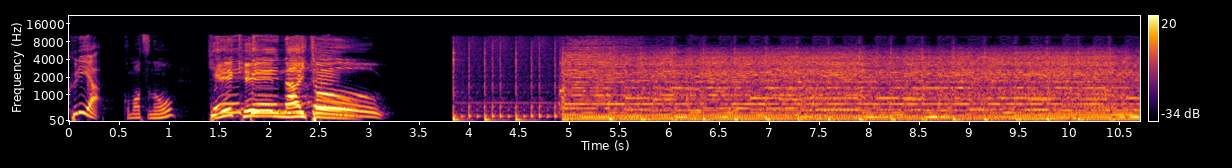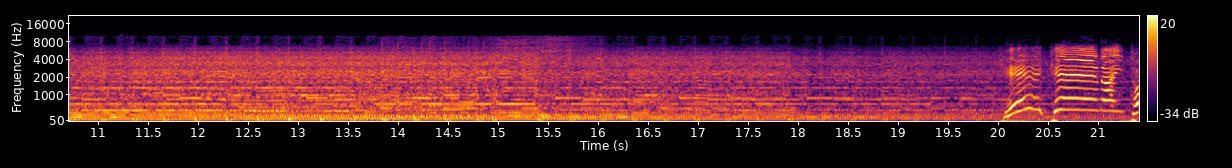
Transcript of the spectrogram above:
クリア。小松の KK ナイト。ケーケーナイト。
